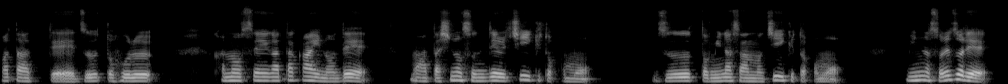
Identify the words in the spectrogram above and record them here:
わたってずっと降る可能性が高いので、まあ、私の住んでる地域とかも、ずっと皆さんの地域とかも、みんなそれぞれ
